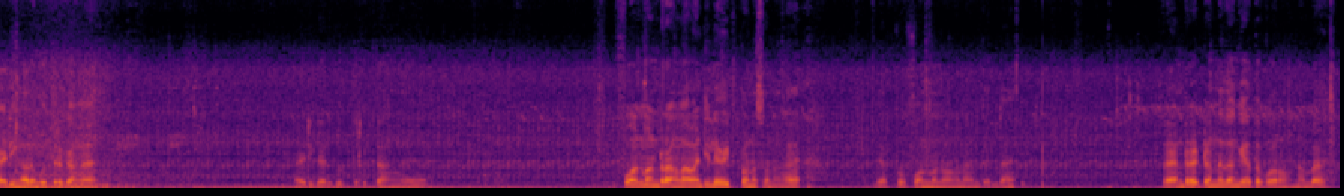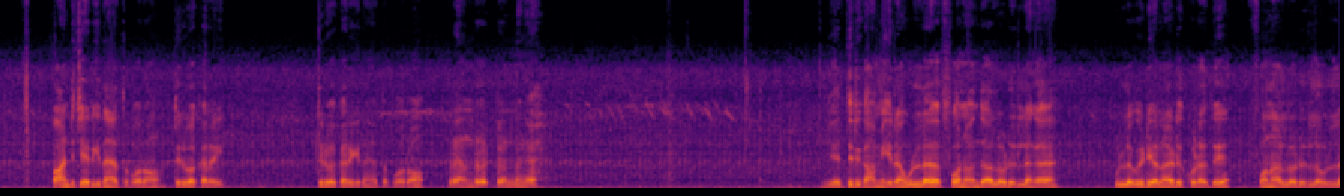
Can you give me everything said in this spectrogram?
ஐடி கார்டும் கொடுத்துருக்காங்க. ஐடி கார்டு கொடுத்துருக்காங்க. ஃபோன் பண்ணுறாங்களா வண்டியில் வெயிட் பண்ண சொன்னாங்க. எப்போ ஃபோன் பண்ணுவாங்கன்னு தெரியல. ரெண்டரை டன்னு தாங்க ஏற்ற போகிறோம் நம்ம. பாண்டிச்சேரிக்கு தான் ஏற்ற போகிறோம் திருவக்கரை திருவக்கரைக்கு தான் ஏற்ற போகிறோம் ரெண்டரை டன்னுங்க ஏற்றிட்டு காமிக்கிறேன். உள்ளே ஃபோன் வந்து அலோடு இல்லைங்க. உள்ள வீடியோலாம் எடுக்கக்கூடாது. ஃபோன் அலோடு இல்லை உள்ள.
